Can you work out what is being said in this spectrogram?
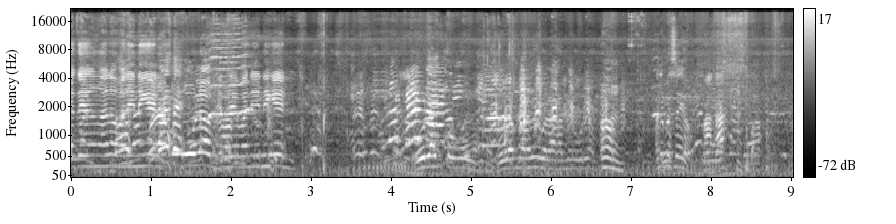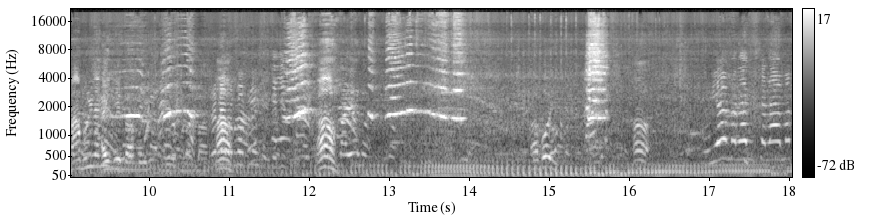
ito yung ano, maniningil. ulam. Ito yung maniningil. Ulam po. Ulam namin, wala kami ulam. Ah, ano ba sa'yo? Baka? Baboy lang Ay, yun. di baboy. Ah. Ah. Baboy. Ah. Kuya, maraming salamat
